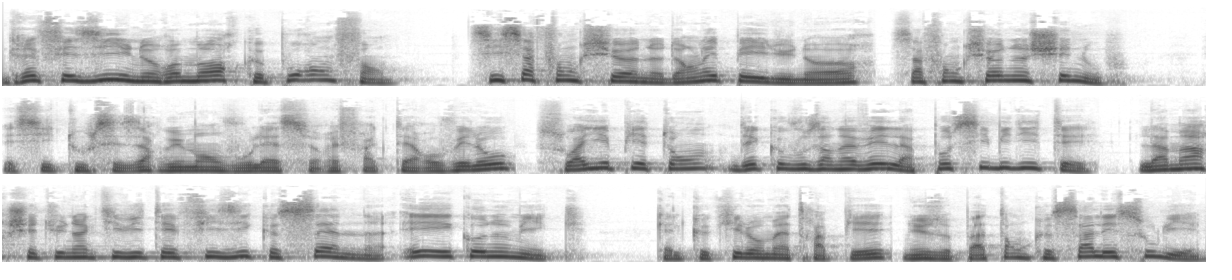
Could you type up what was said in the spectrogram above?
greffez-y une remorque pour enfants. Si ça fonctionne dans les pays du Nord, ça fonctionne chez nous. Et si tous ces arguments vous laissent réfractaire au vélo, soyez piéton dès que vous en avez la possibilité. La marche est une activité physique saine et économique. Quelques kilomètres à pied n'usent pas tant que ça les souliers.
